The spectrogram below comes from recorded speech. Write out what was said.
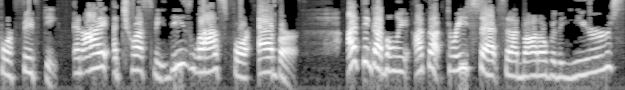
for 50. And I, uh, trust me, these last forever. I think I've only, I've got three sets that I bought over the years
